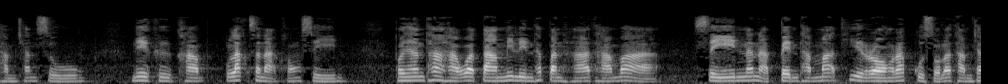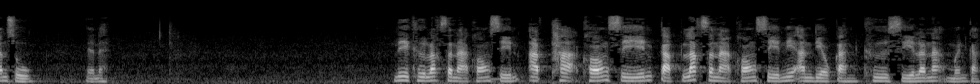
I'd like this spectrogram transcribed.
ธรรมชั้นสูง นี่คือคำลักษณะของศีล เพราะฉะนั้นถ้าหากว่าตามมิลินถ้าปัญหาถามว่า ศีลนั้นเป็นธรรมะที่รองรับกุศลธรรมชั้นสูงเนี่ยนะนี่คือลักษณะของศีล อัฏฐะของศีลกับลักษณะของศีลนี่อันเดียวกัน คือศีลณะเหมือนกัน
